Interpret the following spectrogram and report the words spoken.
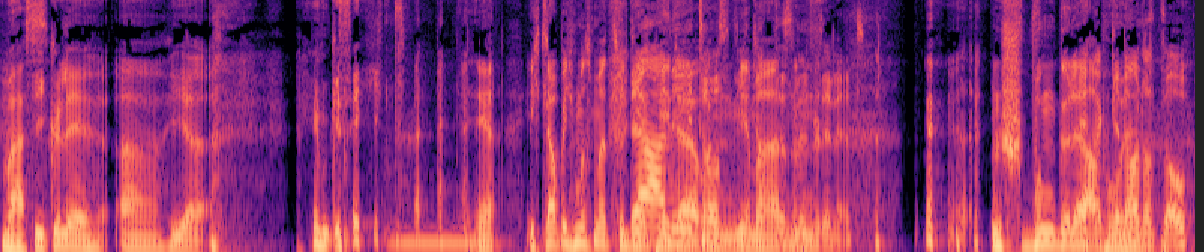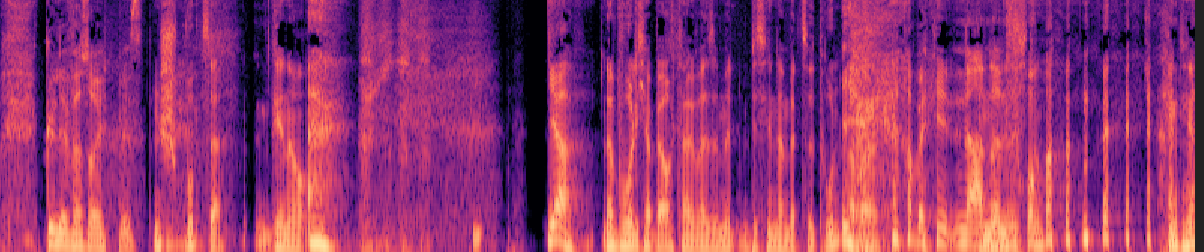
Was? die Gülle äh, hier im Gesicht. ja. Ich glaube, ich muss mal zu dir, Peter, und mir ich glaub, mal einen Schwung Gülle Ja, abholen. genau, dass du auch Gülle verseucht bist. Ein Schwupser. Genau. Ja, Obwohl, ich habe ja auch teilweise mit ein bisschen damit zu tun, aber aber in einer anderen Andere Richtung. Form. ja.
